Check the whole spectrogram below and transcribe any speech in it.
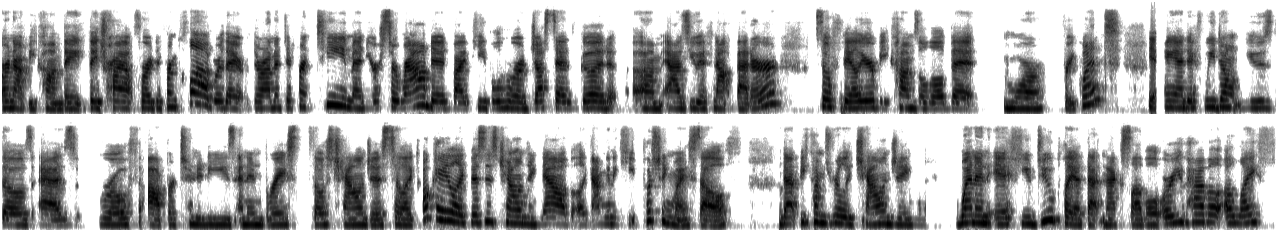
or not become they they try out for a different club or they're they're on a different team and you're surrounded by people who are just as good um, as you if not better. So failure becomes a little bit more frequent. Yeah. and if we don't use those as growth opportunities and embrace those challenges to like okay like this is challenging now but like i'm going to keep pushing myself that becomes really challenging when and if you do play at that next level or you have a, a life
